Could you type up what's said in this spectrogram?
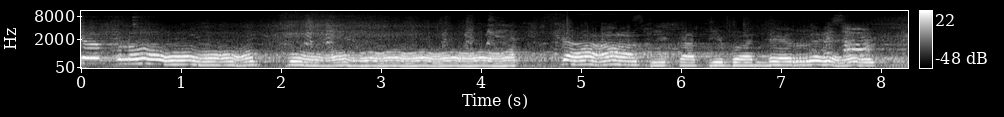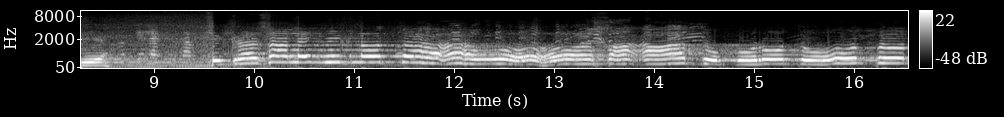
จักโลกกาดิกาดิบันเรกี wigno tawa saat ukuru tutut.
